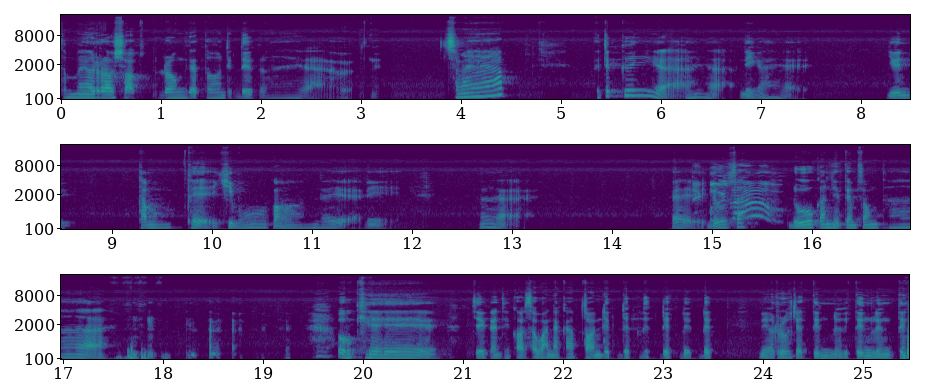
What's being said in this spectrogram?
ทำไมเราชอบลงแต่ตอนดึกๆเลยอะใช่ไหมครับจ๊กกึ้ยอะนี่ไงยืนทำเท่ขี้โมก่อนได้นี่เออเอ้ยดูซะดูกันให้เต็มสองตาโอเค เจอกันที่เกาะสวรรค์นะครับ ตอนดึกดึกดึกดึกดึกดึกไม่รู้จะตึงหรือตึงหลึงตึง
